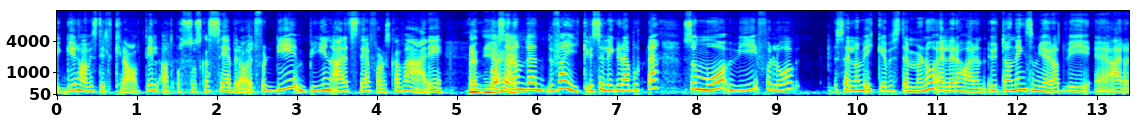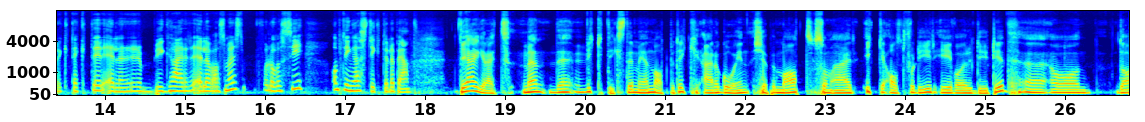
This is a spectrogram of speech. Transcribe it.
bygger, har vi stilt krav til at også skal se bra ut. Fordi byen er et sted folk skal være i. Men Og selv om det veikrysset ligger der borte, så må vi få lov selv om vi ikke bestemmer noe eller har en utdanning som gjør at vi eh, er arkitekter eller byggherrer, eller hva som helst, få lov å si om ting er stygt eller pent. Det er greit, men det viktigste med en matbutikk er å gå inn, kjøpe mat som er ikke altfor dyr i vår dyrtid. eh, Og da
